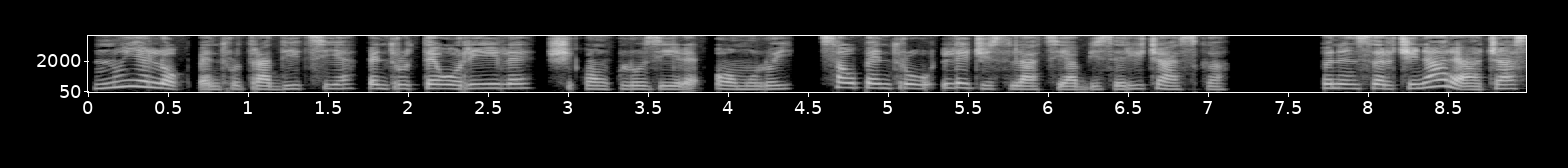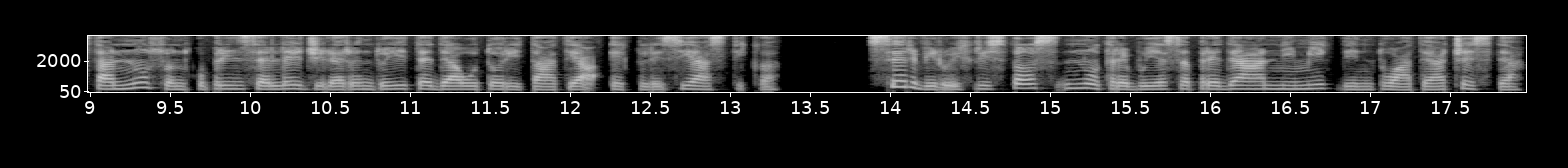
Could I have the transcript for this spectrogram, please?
Nu e loc pentru tradiție, pentru teoriile și concluziile omului sau pentru legislația bisericească. În însărcinarea aceasta nu sunt cuprinse legile rânduite de autoritatea ecleziastică. Servii lui Hristos nu trebuie să predea nimic din toate acestea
